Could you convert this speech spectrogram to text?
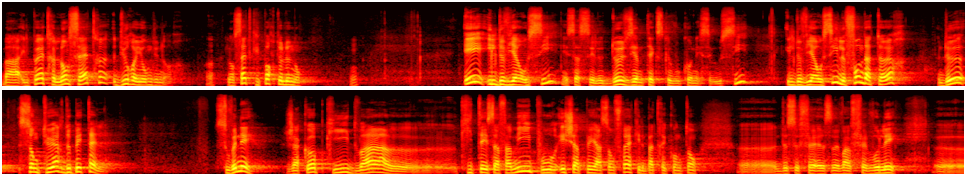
bah, il peut être l'ancêtre du royaume du Nord, hein, l'ancêtre qui porte le nom. Et il devient aussi, et ça c'est le deuxième texte que vous connaissez aussi, il devient aussi le fondateur de sanctuaire de Bethel. Souvenez, Jacob qui doit euh, quitter sa famille pour échapper à son frère qui n'est pas très content euh, de se faire, faire voler euh,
